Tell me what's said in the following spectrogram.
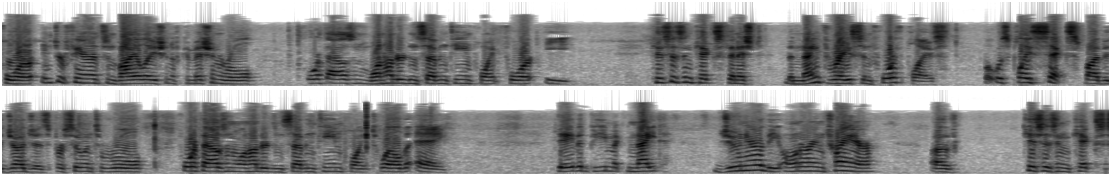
for interference and violation of Commission Rule 4117.4E. E. Kisses and Kicks finished the ninth race in fourth place, but was placed sixth by the judges pursuant to Rule 4117.12A. David P. McKnight Jr., the owner and trainer of Kisses and Kicks,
